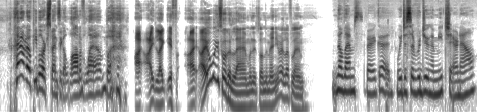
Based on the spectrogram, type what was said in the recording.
I don't know if people are expensing a lot of lamb, but I, I like if I, I always order lamb when it's on the menu. I love lamb. No, lamb's very good. We just uh, we're doing a meat share now,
